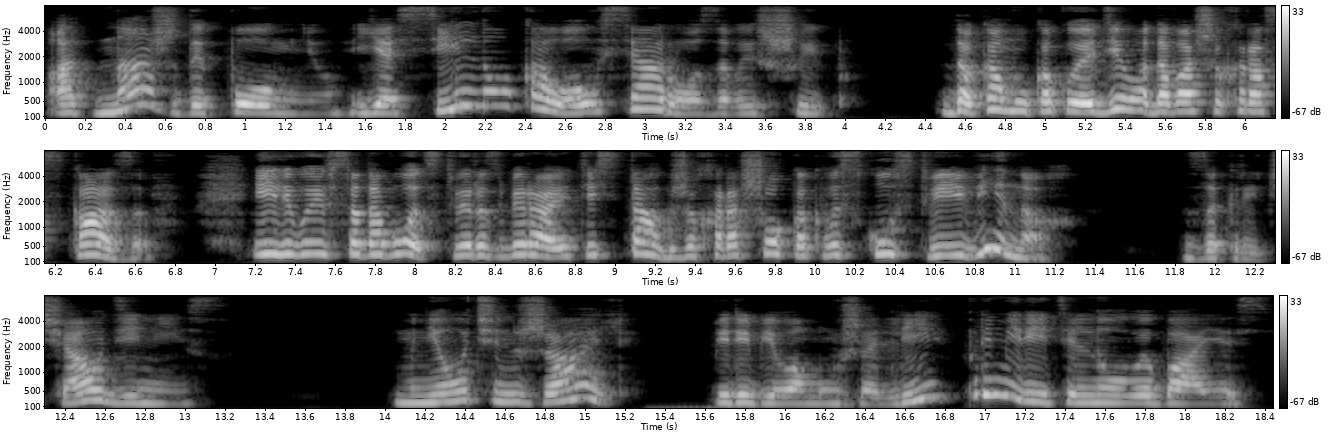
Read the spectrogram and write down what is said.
Однажды, помню, я сильно укололся о розовый шип. Да кому какое дело до ваших рассказов? Или вы в садоводстве разбираетесь так же хорошо, как в искусстве и винах?» – закричал Денис. «Мне очень жаль», – перебила мужа Ли, примирительно улыбаясь.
